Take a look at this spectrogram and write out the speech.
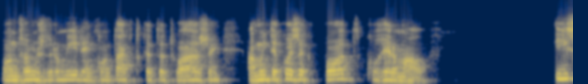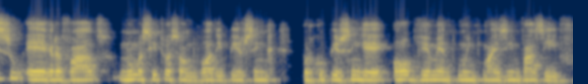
onde vamos dormir em contacto com a tatuagem, há muita coisa que pode correr mal. Isso é agravado numa situação de body piercing, porque o piercing é obviamente muito mais invasivo.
